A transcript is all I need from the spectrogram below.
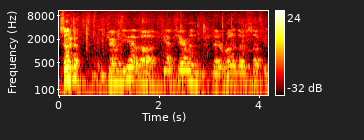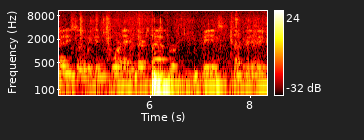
Senator? Mr. Chairman, do you have, uh, do you have chairmen that are running those subcommittees so that we can coordinate with their staff for meetings, subcommittee meetings?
